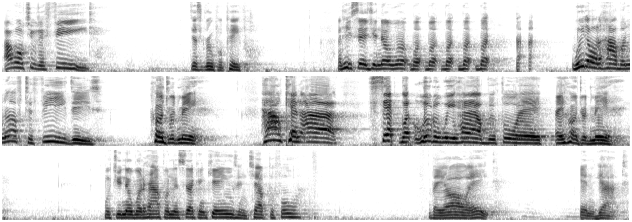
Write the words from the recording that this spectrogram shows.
I want you to feed this group of people. And he says, You know what? But, but, but, but, but, uh, we don't have enough to feed these hundred men. How can I set what little we have before a, a hundred men? But you know what happened in 2 Kings in chapter 4? They all ate and got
